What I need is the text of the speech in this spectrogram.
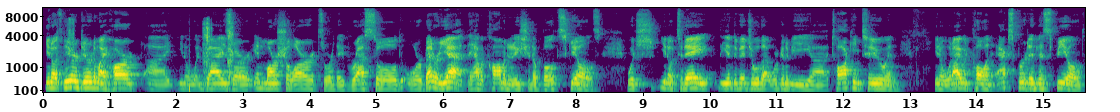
You know, it's near and dear to my heart. Uh, you know, when guys are in martial arts or they've wrestled, or better yet, they have a combination of both skills. Which you know, today the individual that we're going to be uh, talking to, and you know, what I would call an expert in this field,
